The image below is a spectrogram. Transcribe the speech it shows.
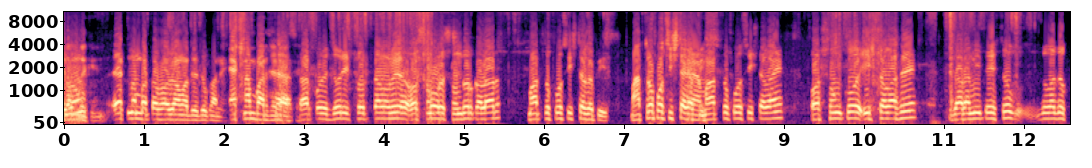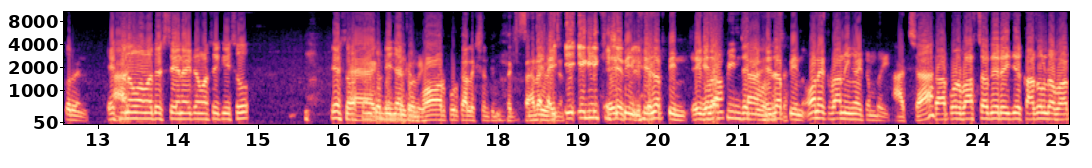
এবং এক নাম্বারটা পাবে আমাদের দোকানে। এক নাম্বার যেটা হ্যাঁ, তারপরে জরি ছোটটা হবে অসংখ্য সুন্দর কালার মাত্র পঁচিশ টাকা পিস মাত্র পঁচিশ টাকা হ্যাঁ মাত্র পঁচিশ টাকায় অসংখ্য স্টক আছে। যারা নিতে ইচ্ছুক যোগাযোগ করেন। এখানেও আমাদের সেন আইটেম আছে কিছু। ভরপুর কালেকশন কিন্তু এগুলি কিসের? হেজাব পিন পিন হ্যাঁ, হেজাব পিন অনেক রানিং আইটেম ভাই। আচ্ছা। তারপর বাচ্চাদের এই যে কাজল রাবার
